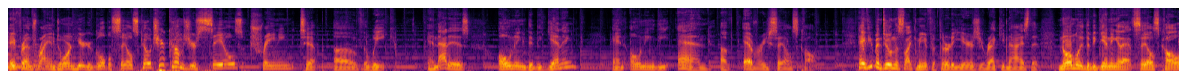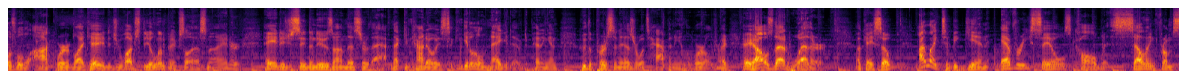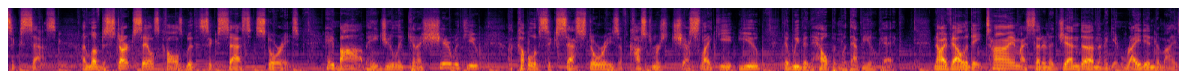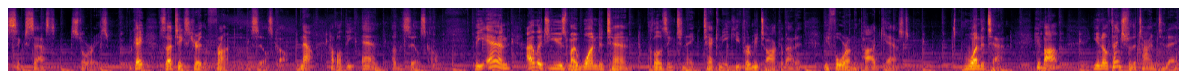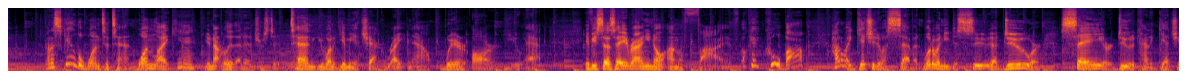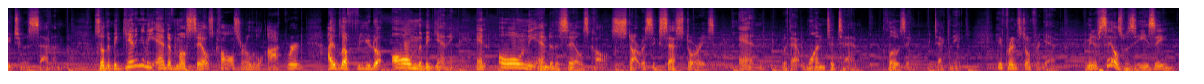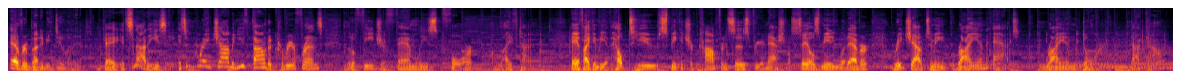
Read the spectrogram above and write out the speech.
Hey friends, Ryan Dohrn here, your global sales coach. Here comes your sales training tip of the week, and that is owning the beginning and owning the end of every sales call. Hey, if you've been doing this like me for 30 years, you recognize that normally the beginning of that sales call is a little awkward, like, hey, did you watch the Olympics last night? Or, hey, did you see the news on this or that? And that can kind of always, it can get a little negative depending on who the person is or what's happening in the world, right? Hey, how's that weather? Okay, so I like to begin every sales call with selling from success. I love to start sales calls with success stories. Hey, Bob, hey, Julie, can I share with you a couple of success stories of customers just like you, that we've been helping? Would that be okay? Now I validate time, I set an agenda, and then I get right into my success stories. Okay, so that takes care of the front of the sales call. Now, how about the end of the sales call? The end, I like to use my 1 to 10 closing technique. You've heard me talk about it before on the podcast. 1 to 10. Hey, Bob, you know, thanks for the time today. On a scale of 1 to 10, 1 like, eh, you're not really that interested. 10, you want to give me a check right now. Where are you at? If he says, hey, Ryan, you know, I'm a 5. Okay, cool, Bob. How do I get you to a 7? What do I need to sue, uh, do or say or do to kind of get you to a 7? So the beginning and the end of most sales calls are a little awkward. I'd love for you to own the beginning and own the end of the sales call. Start with success stories, end with that 1 to 10 closing technique. Hey friends, don't forget. I mean, if sales was easy, everybody be doing it. Okay? It's not easy. It's a great job and you found a career, friends, that'll feed your families for a lifetime. Hey, if I can be of help to you, speak at your conferences, for your national sales meeting, whatever, reach out to me, Ryan at ryandohrn.com.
